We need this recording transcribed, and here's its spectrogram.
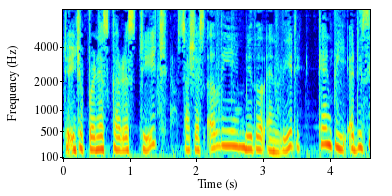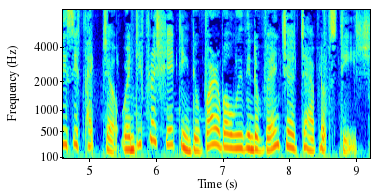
the entrepreneur's career stage, such as early, middle, and late, can be a decisive factor when differentiating the variable within the venture development stage.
